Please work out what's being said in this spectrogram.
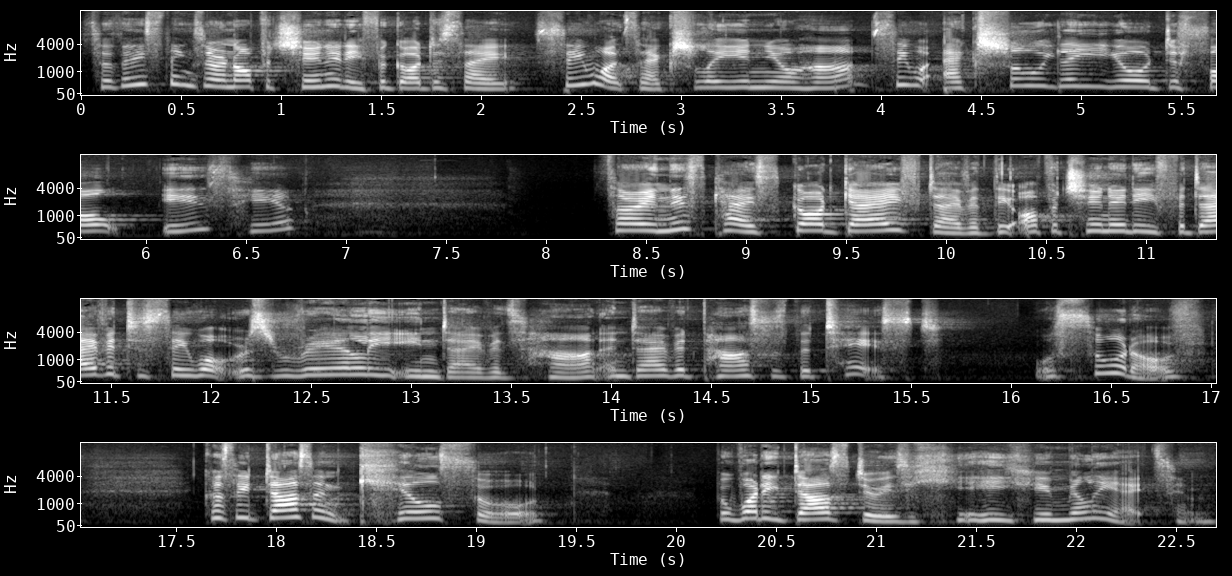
So these things are an opportunity for God to say, see what's actually in your heart, see what actually your default is here. So in this case, God gave David the opportunity for David to see what was really in David's heart, and David passes the test. Well, sort of, because he doesn't kill Saul, but what he does do is he humiliates him.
